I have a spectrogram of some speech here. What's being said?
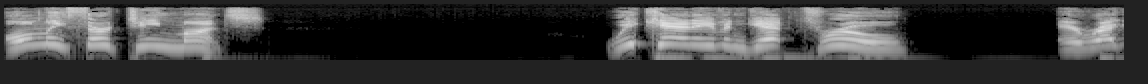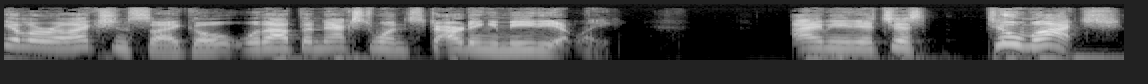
Only 13 months. We can't even get through a regular election cycle without the next one starting immediately. I mean, it's just too much.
